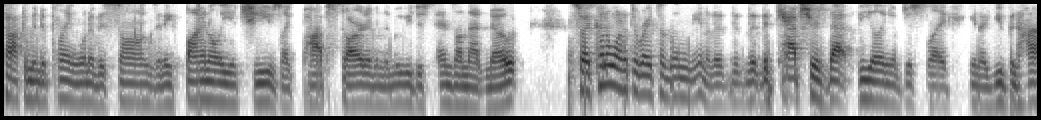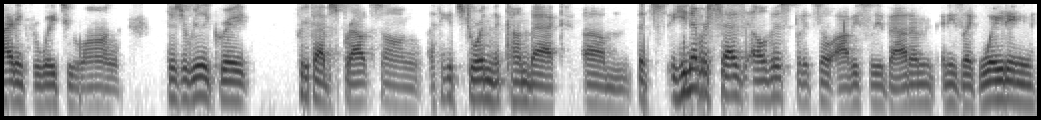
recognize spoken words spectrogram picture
talk him into playing one of his songs. And he finally achieves like pop stardom. And the movie just ends on that note so I kind of wanted to write something, you know, that, that, that, captures that feeling of just like, you know, you've been hiding for way too long. There's a really great prefab sprout song. I think it's Jordan the comeback. Um, that's he never says Elvis, but it's so obviously about him. And he's like waiting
